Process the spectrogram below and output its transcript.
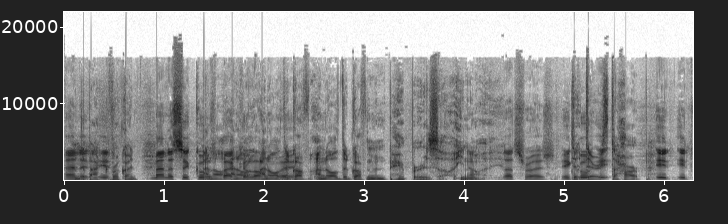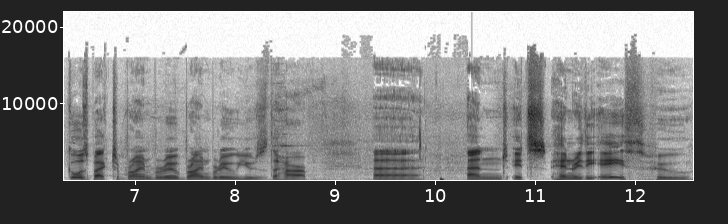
And the it- back it- of our coin. Manus, it goes and all, back and a long and all the gov- and all the government papers, uh, you know. That's right. It Th- there's the harp. It, it goes back to Brian Boru. Brian Boru used the harp, uh, and it's Henry VIII who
